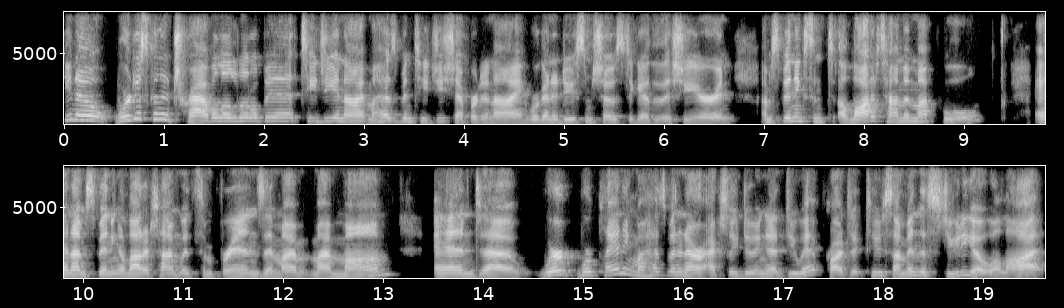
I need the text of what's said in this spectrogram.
You know, we're just going to travel a little bit. TG and I, my husband TG Sheppard and I, we're going to do some shows together this year and I'm spending some a lot of time in my pool and I'm spending a lot of time with some friends and my my mom and uh, we're we're planning. My husband and I are actually doing a duet project too. So I'm in the studio a lot.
